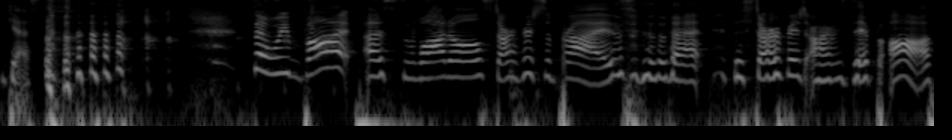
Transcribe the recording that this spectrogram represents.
Yes. so we bought a swaddle starfish surprise that the starfish arms zip off,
